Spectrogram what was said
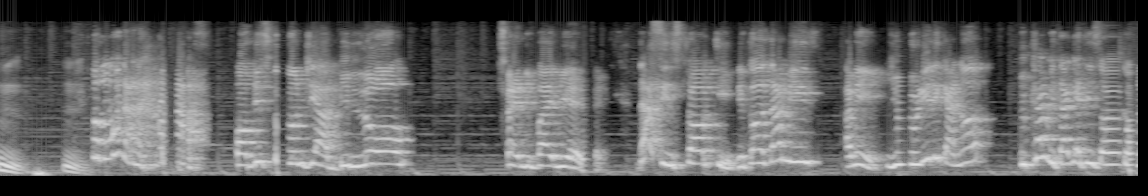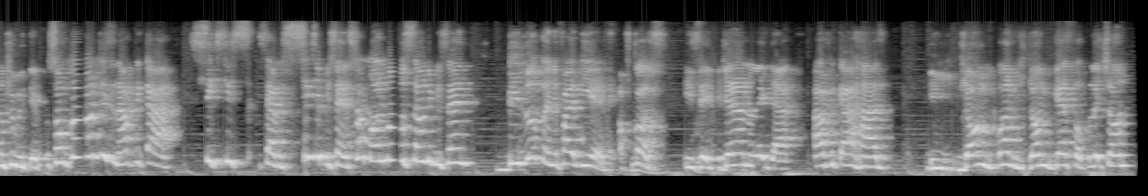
So more than half of this country are below 25 years. That's instructive because that means, I mean, you really cannot, you can't be targeting such country with it. Some countries in Africa are 60, 60%, some almost 70% below 25 years. Of mm. course, it's a general knowledge that Africa has the young, one of the youngest population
